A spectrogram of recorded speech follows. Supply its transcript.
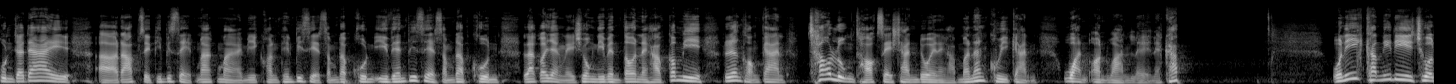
คุณจะได้รับสิทธิพิเศษมากมาย มีคอนเทนต์พิเศษสำหรับรับคุณอีเวนต์พิเศษสำหรับคุณ แล้วก็อย่างในช่วงนี้เป็นต้นนะครับ ก็มีเรื่องของการเช่าลุง Talk Session ด้วยนะครับ มานั่งคุยกัน one on one เลยนะครับ วันนี้คำนี้ดีชวน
